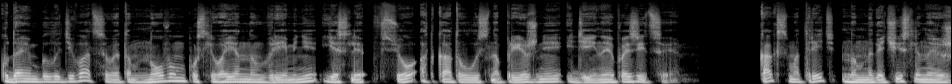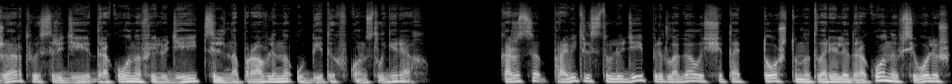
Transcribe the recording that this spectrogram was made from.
Куда им было деваться в этом новом послевоенном времени, если все откатывалось на прежние идейные позиции? Как смотреть на многочисленные жертвы среди драконов и людей, целенаправленно убитых в концлагерях? Кажется, правительство людей предлагало считать то, что натворили драконы, всего лишь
